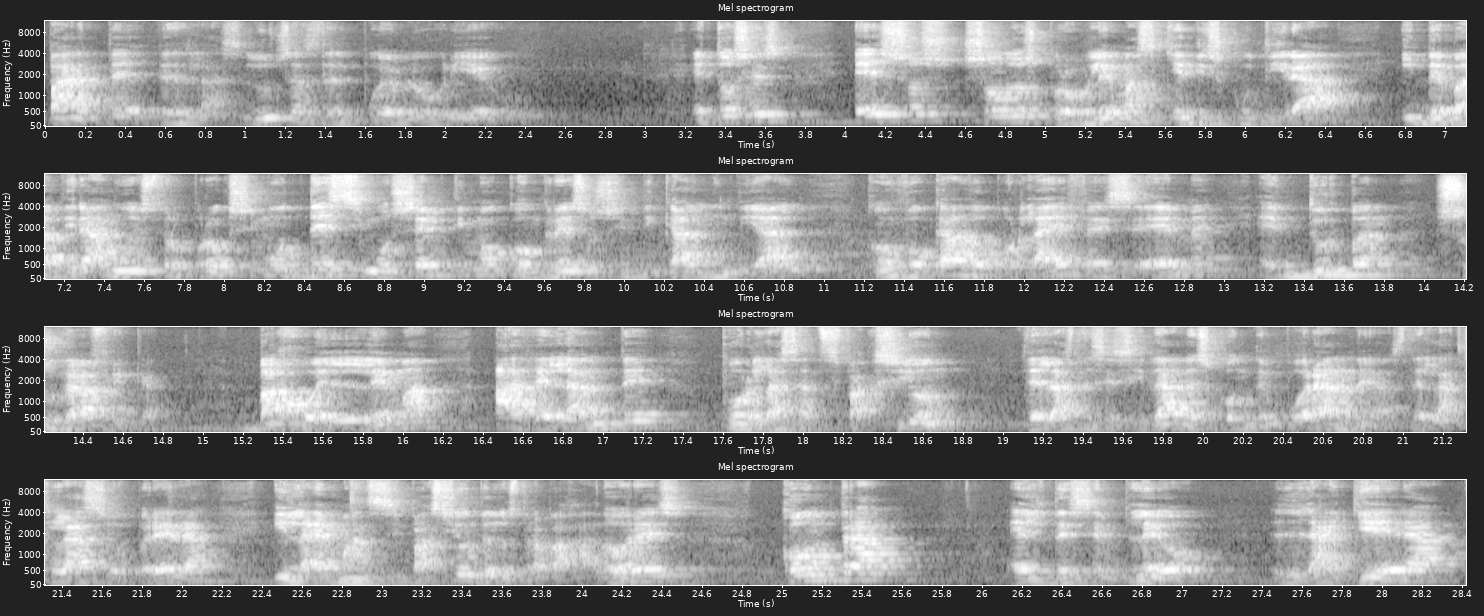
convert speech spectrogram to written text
parte de las luchas del pueblo griego. Entonces, esos son los problemas que discutirá y debatirá nuestro próximo 17 Congreso Sindical Mundial convocado por la FSM en Durban, Sudáfrica, bajo el lema Adelante por la satisfacción de las necesidades contemporáneas de la clase obrera y la emancipación de los trabajadores contra el desempleo, la guerra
